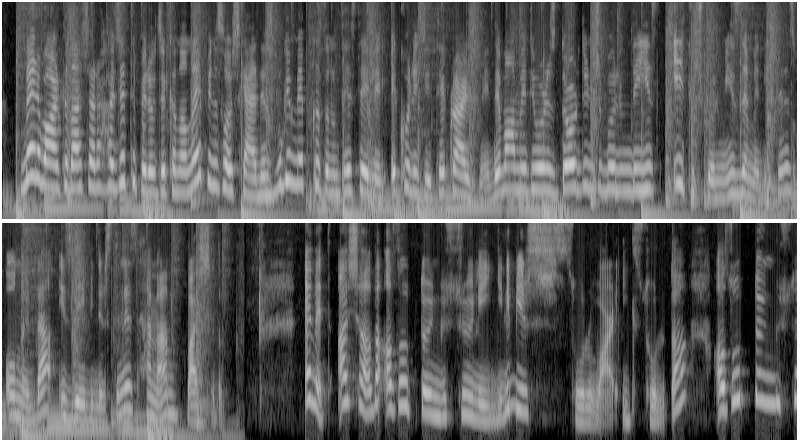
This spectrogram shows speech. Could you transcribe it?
Merhaba arkadaşlar, Hacettepe Hoca kanalına hepiniz hoş geldiniz. Bugün map kazanım testleriyle ekolojiyi tekrar etmeye devam ediyoruz. Dördüncü bölümdeyiz. İlk üç bölümü izlemediyseniz onları da izleyebilirsiniz. Hemen başladım. Evet aşağıda azot döngüsüyle ilgili bir soru var ilk soruda. Azot döngüsü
